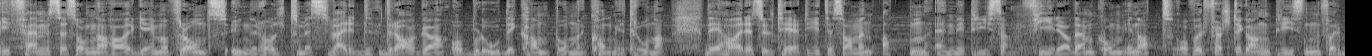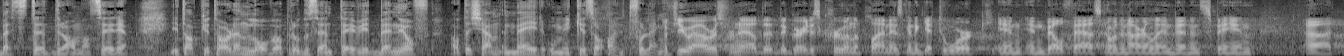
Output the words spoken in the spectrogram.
I fem sesonger har Game of Thrones underholdt med sverd, drager og blodig kamp om kongetrona. Det har resultert i til sammen 18 Emmy-priser. Fire av dem kom i natt, og for første gang prisen for beste dramaserie. I takketalen lova produsent David Benioff at det kommer mer om ikke så altfor lenge. Now, the, the in, in Belfast, Northern Ireland, and in. Uh,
